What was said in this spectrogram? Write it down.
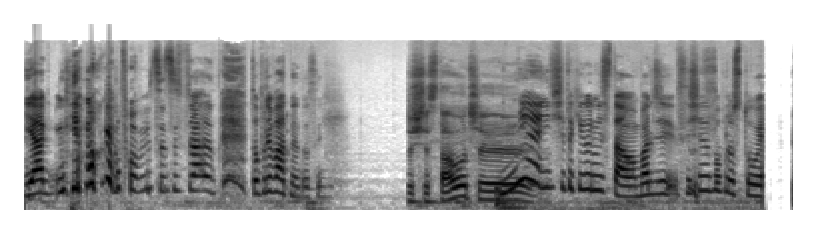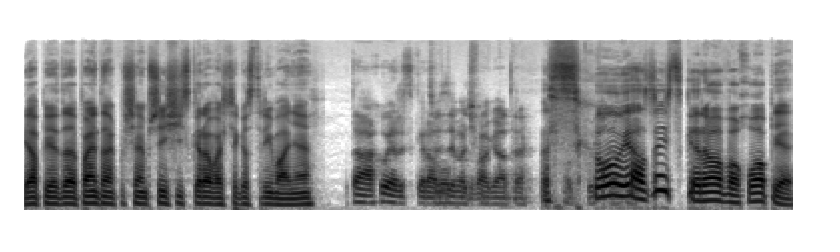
ja nie mogę powiedzieć, co pra- to prywatne dosyć. Coś się stało, czy... Nie, nic się takiego nie stało, bardziej, w sensie po prostu Ja pamiętam jak musiałem przyjść i skierować tego streama, nie? Tak, chuja, że skierował. Wzywać kurwa. fagatę. Chuja, żeś skierował, chłopie.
